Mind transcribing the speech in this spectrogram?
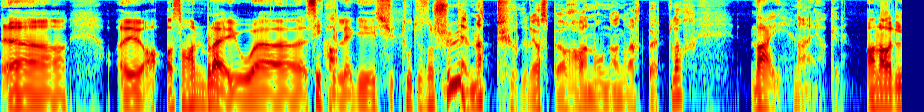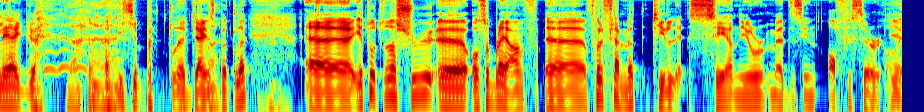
Uh, altså, han ble jo uh, City-lege i 2007. Det er jo naturlig å spørre, har han noen gang vært butler? Nei. Nei, ok. Han har lege, ikke Butler, James Butler. Eh, I 2007, eh, og så ble han eh, forfremmet til senior medicine officer i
